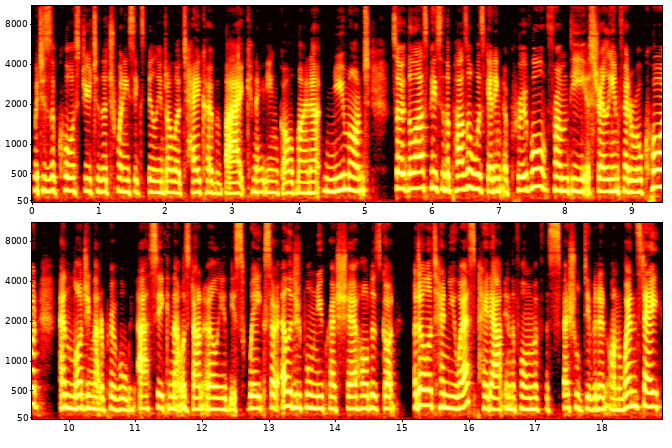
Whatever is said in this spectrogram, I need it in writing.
which is, of course, due to the $26 billion takeover by Canadian gold miner Newmont. So the last piece of the puzzle was getting approval from the Australian Federal Court and lodging that approval with ASIC, and that was done earlier this week. So eligible Newcrest shareholders got $1.10 US paid out in the form of a special dividend on Wednesday,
